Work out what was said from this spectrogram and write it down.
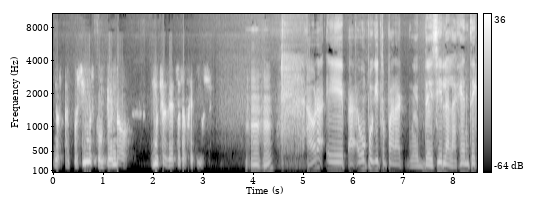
nos propusimos cumpliendo muchos de estos objetivos. Ahora, eh, un poquito para eh, decirle a la gente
